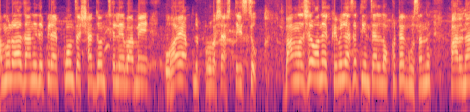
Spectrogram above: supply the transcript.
আমরা জানি যে প্রায় পঞ্চাশ ষাটজন ছেলে বা মেয়ে উভয় আপনার প্রবাসে আসতে ইচ্ছুক। বাংলাদেশের অনেক ফ্যামিলি আছে, তিন চার লক্ষ টাকা গুছাতে পারে না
